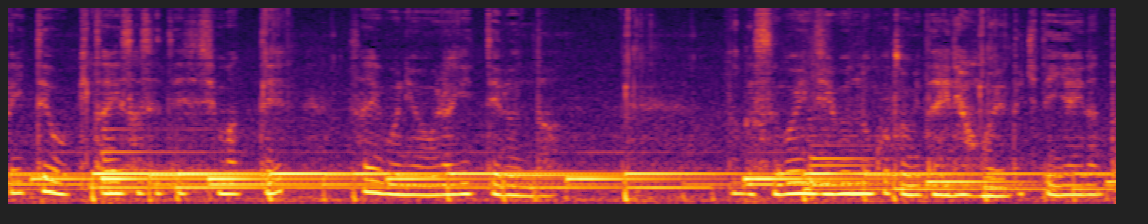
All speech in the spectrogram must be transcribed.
相手を期待させてしまって最後には裏切ってるんだ。なんかすごい自分のことみたいに思えてきて嫌になった。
